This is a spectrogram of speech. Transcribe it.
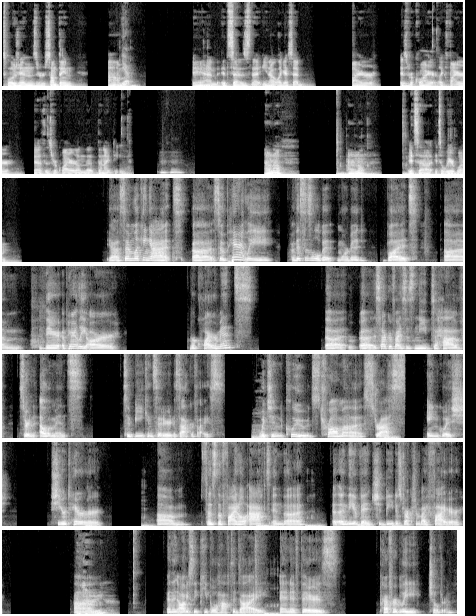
explosions or something. Um yep. and it says that you know like i said fire is required like fire death is required on the the 19th hmm i don't know. I don't know. It's a it's a weird one. Yeah, so I'm looking at uh so apparently this is a little bit morbid, but um there apparently are requirements uh uh sacrifices need to have certain elements to be considered a sacrifice, which includes trauma, stress, anguish, sheer terror, um says the final act in the in the event should be destruction by fire okay. Um and then obviously people have to die and if there's preferably children.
